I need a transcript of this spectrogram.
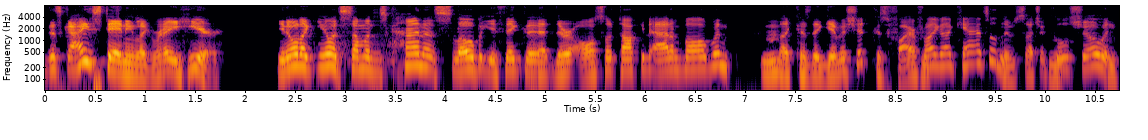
this guy's standing like right here. You know, like you know, when someone's kind of slow, but you think that they're also talking to Adam Baldwin, Mhm. like because they give a shit because Firefly got canceled and it was such a cool show, and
